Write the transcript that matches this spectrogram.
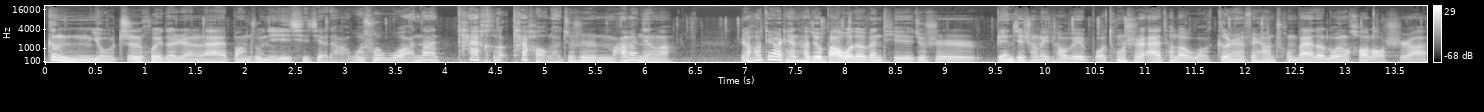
更有智慧的人来帮助你一起解答。我说哇，那太好太好了，就是麻烦您了。然后第二天他就把我的问题就是编辑成了一条微博，同时艾特了我个人非常崇拜的罗永浩老师啊，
